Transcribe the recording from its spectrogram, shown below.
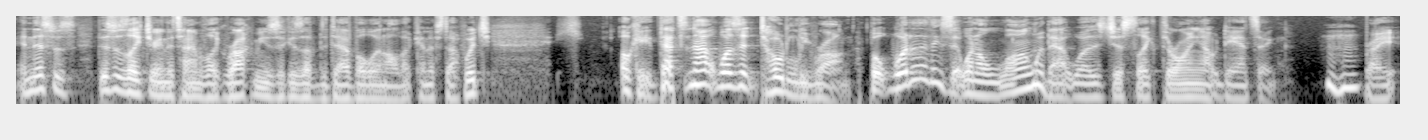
and this was this was like during the time of like rock music is of the devil and all that kind of stuff, which okay, that's not wasn't totally wrong. But one of the things that went along with that was just like throwing out dancing. Mm-hmm. Right.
